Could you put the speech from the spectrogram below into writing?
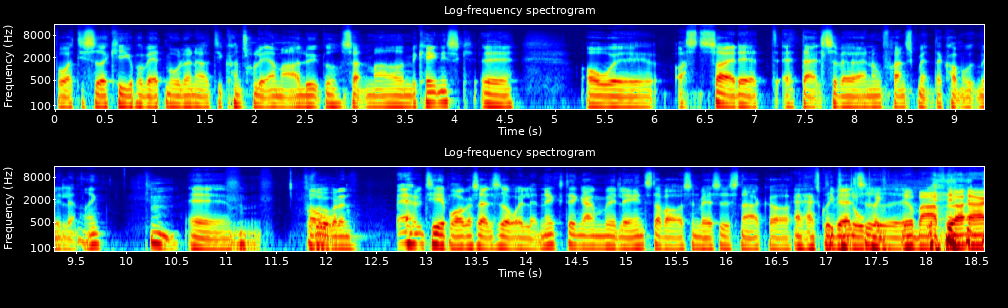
hvor de sidder og kigger på vatmålerne, og de kontrollerer meget løbet, sådan meget mekanisk. Øh, og, øh, og så er det, at, at der altid vil være nogle franskmænd, der kommer ud med et eller andet, ikke? Mm. Øh, Forstår og- hvordan? Ja, de brokker sig altid over et eller andet, ikke? Dengang med Lance, der var også en masse snak, og Ja, han skulle de ikke tage doping. altid, Det er jo bare at føre, nej.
